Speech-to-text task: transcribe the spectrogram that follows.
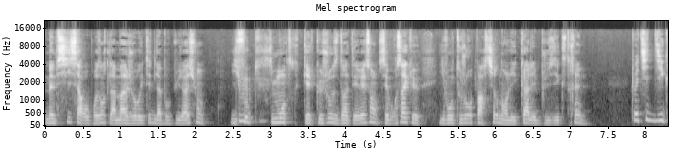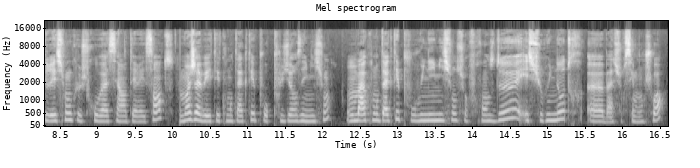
même si ça représente la majorité de la population. Il faut Mm. qu'ils montrent quelque chose d'intéressant. C'est pour ça que ils vont toujours partir dans les cas les plus extrêmes. Petite digression que je trouve assez intéressante. Moi, j'avais été contactée pour plusieurs émissions. On m'a contactée pour une émission sur France 2 et sur une autre euh, bah, sur C'est mon choix.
